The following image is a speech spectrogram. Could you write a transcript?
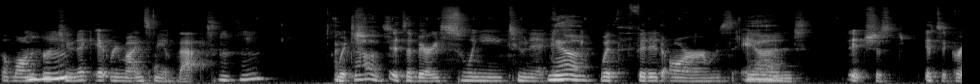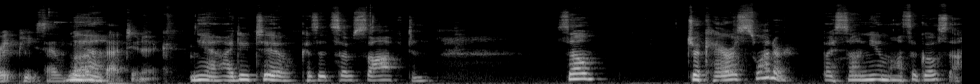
the longer tunic, it reminds me of that. Mm-hmm. Which does. it's a very swingy tunic Yeah. with fitted arms Yeah. and it's just it's a great piece. I love Yeah. that tunic. Yeah, I do too, because it's so soft and so Dracaris sweater by Sonia Masagosa.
